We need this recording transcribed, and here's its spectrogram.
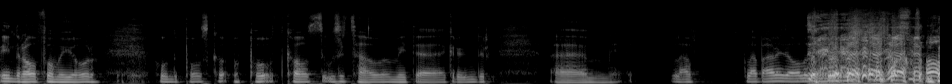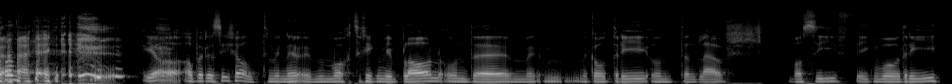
innerhalb von einem Jahr 100 Postka Podcasts rauszuhauen mit äh, Gründern. Ähm, läuft, glaube auch nicht alles ja, aber das ist halt, man, man, macht sich irgendwie einen Plan und äh, man, man geht rein und dann laufst massiv irgendwo rein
